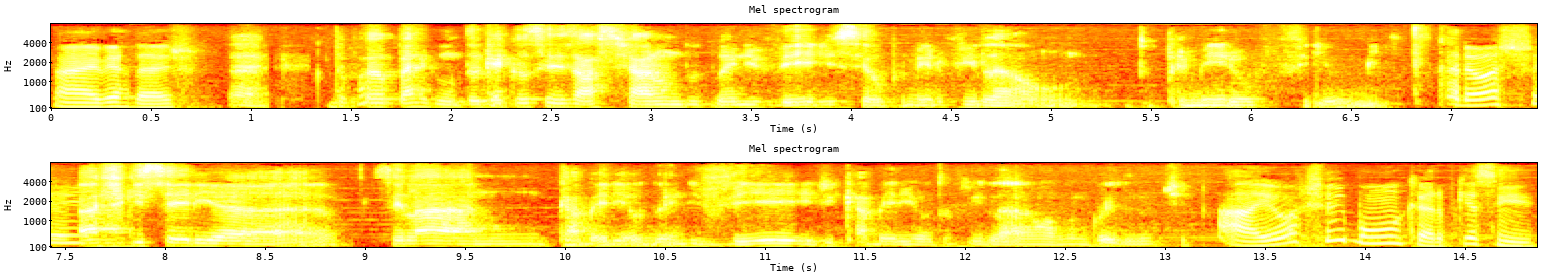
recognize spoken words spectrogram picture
Ah, é verdade. É. Depois eu pergunto, o que é que vocês acharam do Duende Verde ser o primeiro vilão do primeiro filme? Cara, eu achei. Acho que seria, sei lá, não caberia o Duende Verde, caberia outro vilão, alguma coisa do tipo. Ah, eu achei bom, cara, porque assim,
